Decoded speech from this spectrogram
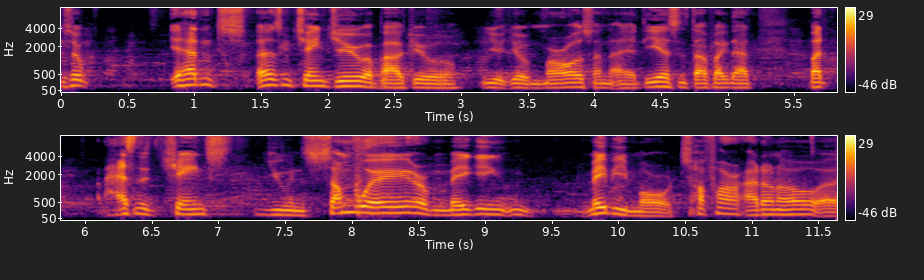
so it hadn't hasn't changed you about your, your your morals and ideas and stuff like that, but hasn't it changed you in some way or making maybe more tougher? I don't know. Uh,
